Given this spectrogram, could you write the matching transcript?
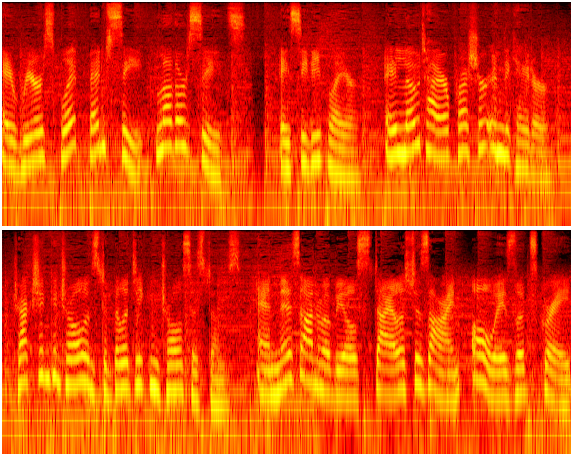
a rear split bench seat, leather seats, a CD player, a low tire pressure indicator, traction control and stability control systems, and this automobile's stylish design always looks great.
